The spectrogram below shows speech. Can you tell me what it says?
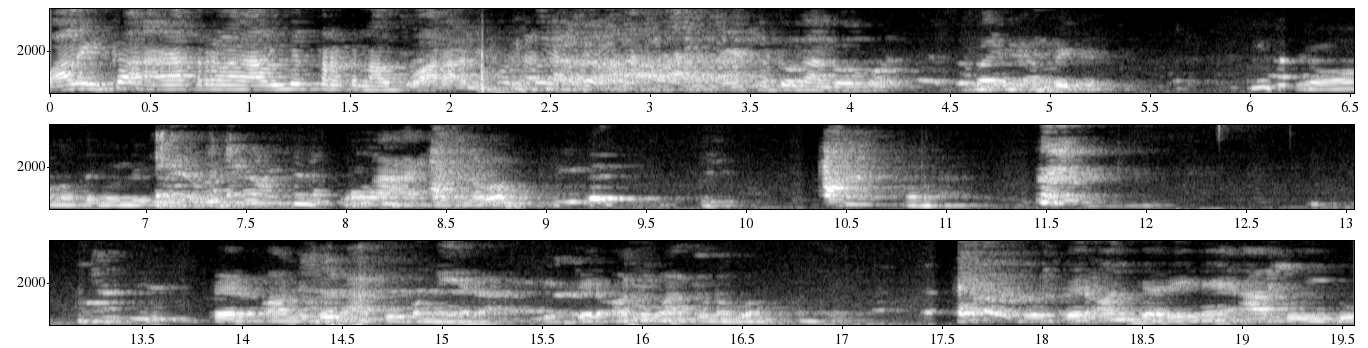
Paling gak ada terkenal kali ini terkenal suaranya. Itu nggak gue Ya, nanti gue mau ngakak, no? Fir'aun itu ngaku pangeran. Fir'aun itu ngaku nopo. Terus Fir'aun jarine aku itu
